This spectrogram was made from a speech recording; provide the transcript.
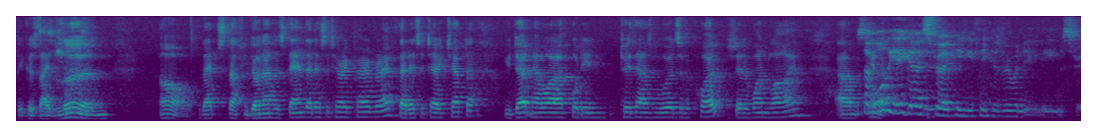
because they learn oh that stuff you don't understand that esoteric paragraph that esoteric chapter you don't know why I've put in two thousand words of a quote instead of one line. Um, So all know. the ego stroking you think is ruining the industry,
